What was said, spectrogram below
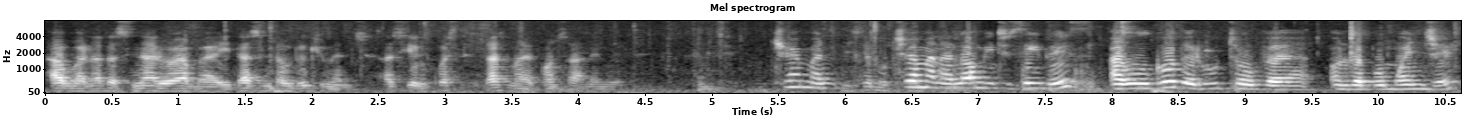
have another scenario whereby he doesn't have documents as he requested? That's my concern anyway. Chairman, Chairman, allow me to say this. I will go the route of uh, Honorable Mwenje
